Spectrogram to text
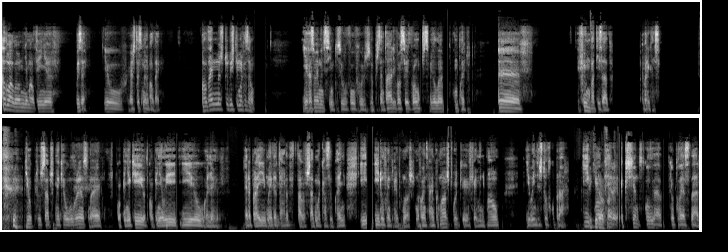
Alô, alô, minha maltinha. Pois é, eu esta semana baldei. Baldei, mas tudo isto tem uma razão. E a razão é muito simples. Eu vou-vos apresentar e vocês vão percebê-la por completo. Uh, eu fui um batizado. A Bragança. Diogo, tu sabes como é que é o Lourenço, não é? Copinho aqui, outro copinho ali. E eu, olha, era para aí meia da tarde, estava fechado numa casa de banho. E, e não vou entrar por nós. Não vou entrar por nós porque foi muito mau e eu ainda estou a recuperar. E qualquer acrescento de qualidade que eu pudesse dar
